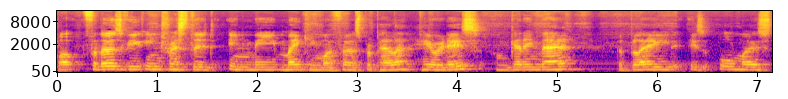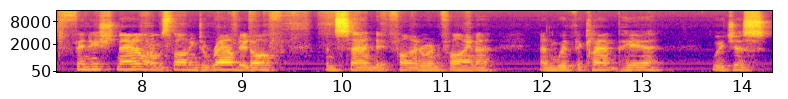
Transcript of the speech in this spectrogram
Well, for those of you interested in me making my first propeller, here it is. I'm getting there. The blade is almost finished now and I'm starting to round it off and sand it finer and finer. And with the clamp here, we're just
